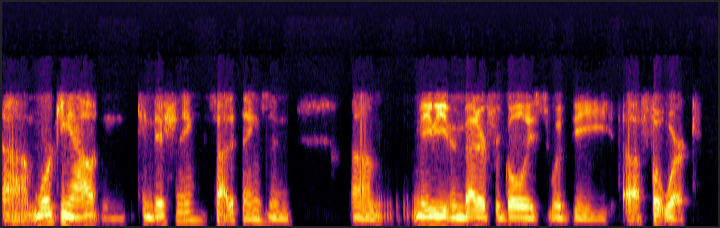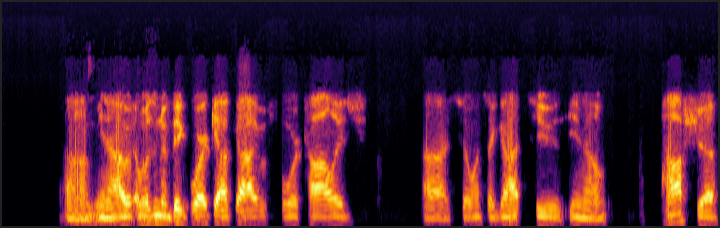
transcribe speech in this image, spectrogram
um, working out and conditioning side of things, and um, maybe even better for goalies would be uh, footwork. Um, you know, I wasn't a big workout guy before college, uh, so once I got to you know Hofstra,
